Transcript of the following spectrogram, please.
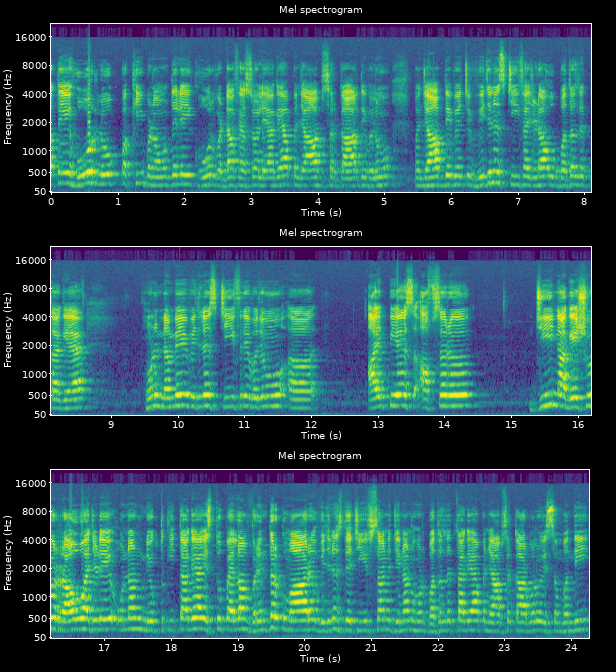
ਅਤੇ ਹੋਰ ਲੋਕ ਪੱਖੀ ਬਣਾਉਣ ਦੇ ਲਈ ਇੱਕ ਹੋਰ ਵੱਡਾ ਫੈਸਲਾ ਲਿਆ ਗਿਆ। ਪੰਜਾਬ ਸਰਕਾਰ ਦੇ ਵੱਲੋਂ ਪੰਜਾਬ ਦੇ ਵਿੱਚ ਵਿਜੀਲੈਂਸ ਚੀਫ ਹੈ ਜਿਹੜਾ, ਉਹ ਬਦਲ ਦਿੱਤਾ ਗਿਆ ਹੈ। ਹੁਣ ਨਵੇਂ ਵਿਜੀਲੈਂਸ ਚੀਫ ਦੇ ਵਜੋਂ ਆਈਪੀਐਸ ਅਫਸਰ ਜੀ ਨਾਗੇਸ਼ਵਰ ਰਾਓ ਆ ਜਿਹੜੇ, ਉਹਨਾਂ ਨੂੰ ਨਿਯੁਕਤ ਕੀਤਾ ਗਿਆ। ਇਸ ਤੋਂ ਪਹਿਲਾਂ ਵਰਿੰਦਰ ਕੁਮਾਰ ਵਿਜੀਲੈਂਸ ਦੇ ਚੀਫ ਸਨ, ਜਿਨ੍ਹਾਂ ਨੂੰ ਹੁਣ ਬਦਲ ਦਿੱਤਾ ਗਿਆ। ਪੰਜਾਬ ਸਰਕਾਰ ਵੱਲੋਂ ਇਸ ਸੰਬੰਧੀ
